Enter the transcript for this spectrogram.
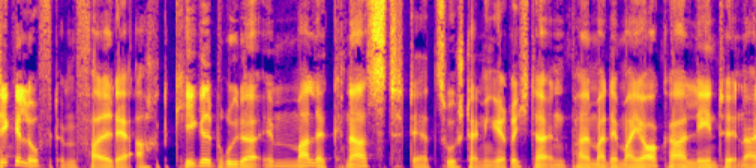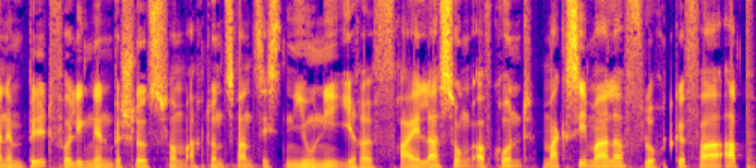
Dicke Luft im Fall der acht Kegelbrüder im Malle-Knast. Der zuständige Richter in Palma de Mallorca lehnte in einem bildvorliegenden Beschluss vom 28. Juni ihre Freilassung aufgrund maximaler Fluchtgefahr ab.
